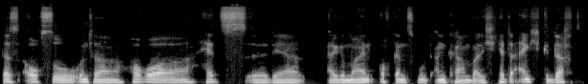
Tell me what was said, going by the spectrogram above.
dass auch so unter Horror-Heads äh, der allgemein auch ganz gut ankam, weil ich hätte eigentlich gedacht,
